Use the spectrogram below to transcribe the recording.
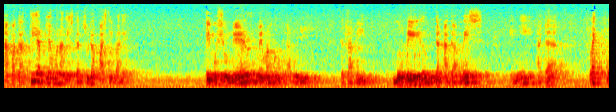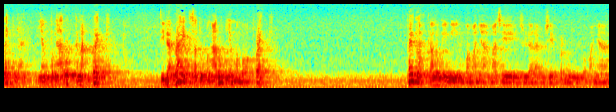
apakah tiap yang menangiskan sudah pasti baik? Emosional memang mempengaruhi. Tetapi moral dan agamis ini ada flek-fleknya yang pengaruh kena flek. Tidak baik satu pengaruh yang membawa flek. Baiklah kalau ini umpamanya masih saudara Husin perlu umpamanya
